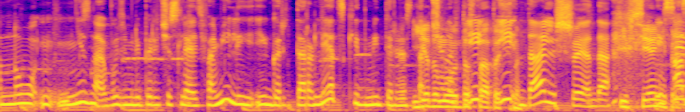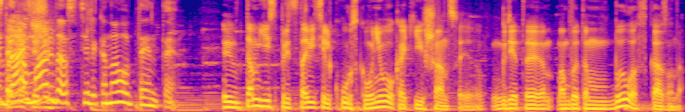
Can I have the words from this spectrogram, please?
Ну, не знаю, будем ли перечислять фамилии. Игорь Торлецкий, Дмитрий Ростовчинов. думаю, и- достаточно. И, дальше, да. И все И они вся эта команда с телеканала ТНТ. Э, Там есть представитель Курска. У него какие шансы? Где-то об этом было сказано?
